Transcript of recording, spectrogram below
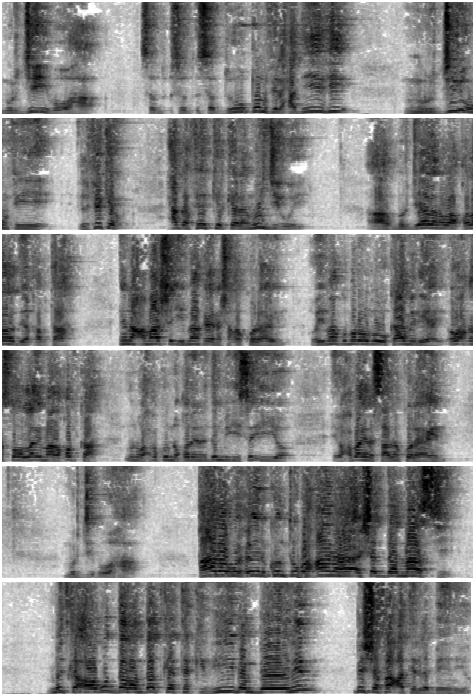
murji'i buu ahaa. Saduuqun fi lxadiidi murjiun fi lfikr xagga fikirkana murji wey murjiyadana waa qolada dee qabta. In acmaasha iimaanka ayna shaqo ku lahayn oo iimaanku mar walba uu kaamil yahay oo wax kasta oo la imaado qofka inuu waxba ku noqonayn dembigiisa iyo waxba ayna saameyn ku lahayn. Murji buu ahaa. Qaala wuxuu yihi kuntu waxaan ahaa ashadd annaasi midka ugu daran dadka takdiiban beenin bishafaacati la beeniyo.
